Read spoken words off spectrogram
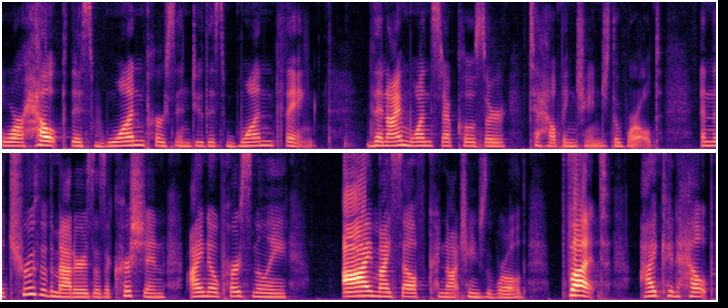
or help this one person do this one thing, then I'm one step closer to helping change the world. And the truth of the matter is, as a Christian, I know personally, I myself could not change the world, but I could help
